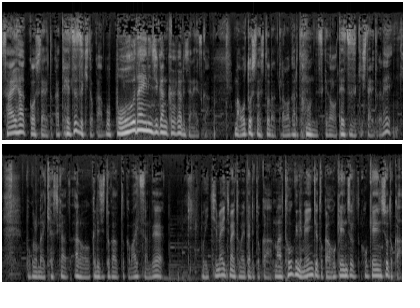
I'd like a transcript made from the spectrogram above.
再発行したりとか手続きとかもう膨大に時間かかるじゃないですか。まあ落とした人だったらわかると思うんですけど手続きしたりとかね。僕の場合キャッシュカードあのクレジットカードとかも入ってたんでもう一枚一枚止めたりとか、まあ、特に免許とか保険証保険証とか、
